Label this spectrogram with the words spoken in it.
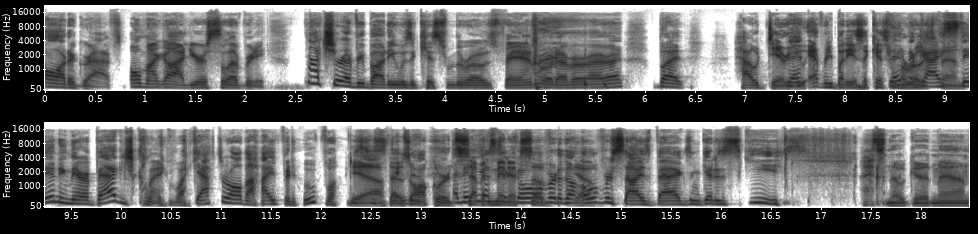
autographs. Oh my God, you're a celebrity. Not sure everybody was a Kiss from the Rose fan or whatever, right? right? But How dare Then- you? Everybody is a Kiss from a the rose fan. The guy fan. standing there at baggage claim, like after all the hype and hoopla. Yeah, that was awkward And seven minutes To go of- over to the yeah. oversized bags and get his skis. That's no good, man.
